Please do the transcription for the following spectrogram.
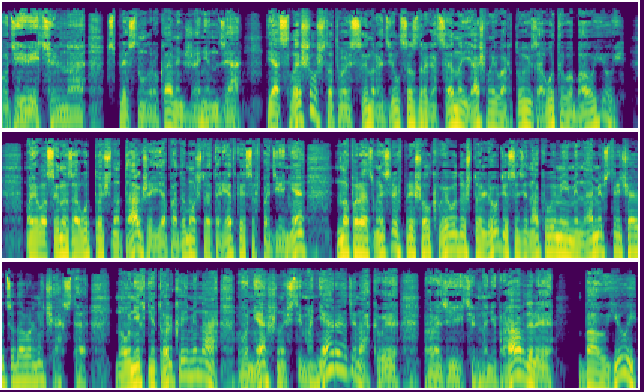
«Удивительно!» — всплеснул руками Джаниндзя. «Я слышал, что твой сын родился с драгоценной яшмой во рту и зовут его Бао Юй. Моего сына зовут точно так же, и я подумал, что это редкое совпадение, но, поразмыслив, пришел к выводу, что люди с одинаковыми именами встречаются довольно часто. Но у них не только имена, внешность и манеры одинаковые. Поразительно, не правда ли?» Бао Юй,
